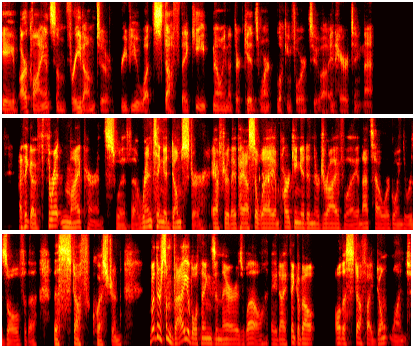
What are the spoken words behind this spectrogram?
gave our clients some freedom to review what stuff they keep, knowing that their kids weren't looking forward to uh, inheriting that. I think I've threatened my parents with uh, renting a dumpster after they pass away and parking it in their driveway, and that's how we're going to resolve the the stuff question. But there's some valuable things in there as well. And I think about all the stuff I don't want.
